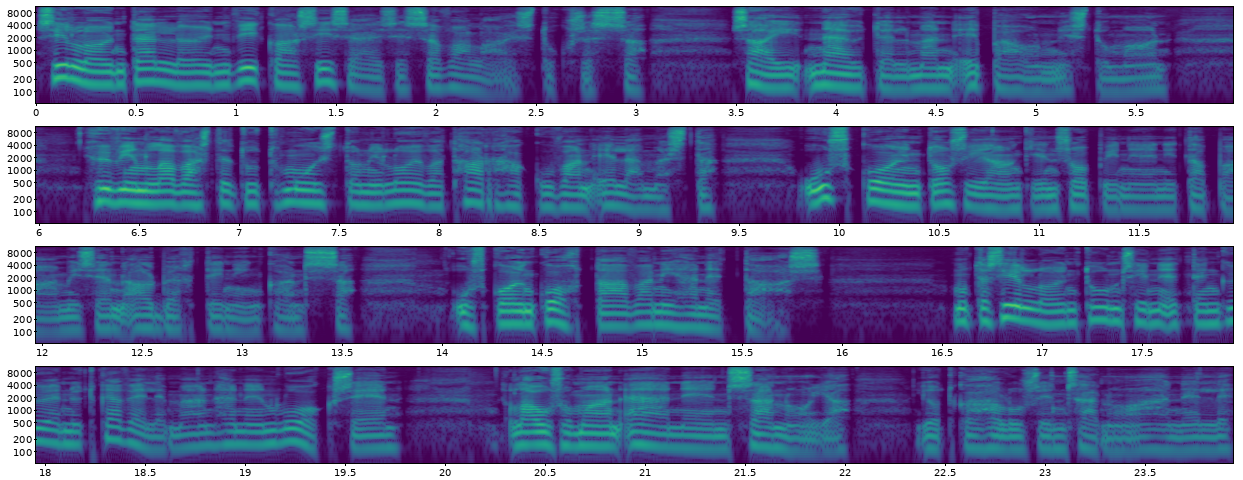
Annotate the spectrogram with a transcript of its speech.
Silloin tällöin vika sisäisessä valaistuksessa sai näytelmän epäonnistumaan. Hyvin lavastetut muistoni loivat harhakuvan elämästä. Uskoin tosiaankin sopineeni tapaamisen Albertinin kanssa. Uskoin kohtaavani hänet taas mutta silloin tunsin, etten kyennyt kävelemään hänen luokseen, lausumaan ääneen sanoja, jotka halusin sanoa hänelle,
